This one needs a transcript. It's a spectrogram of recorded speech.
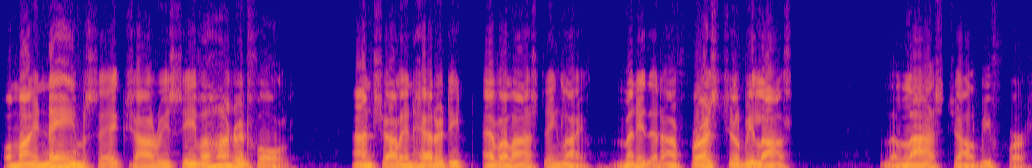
for my name's sake shall receive a hundredfold, and shall inherit everlasting life. Many that are first shall be last, and the last shall be first.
